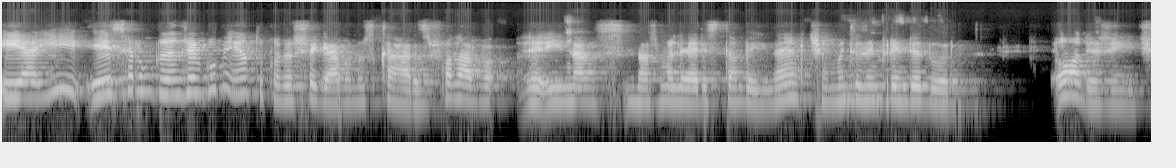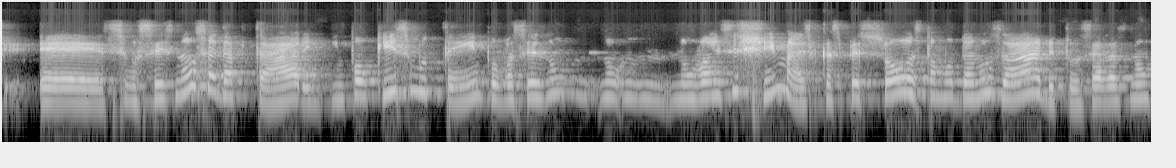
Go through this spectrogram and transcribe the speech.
E aí, esse era um grande argumento quando eu chegava nos caras, eu falava, é, e nas, nas mulheres também, né? Tinha muitas uhum. empreendedoras. Olha, gente, é, se vocês não se adaptarem, em pouquíssimo tempo vocês não, não, não vão existir mais, porque as pessoas estão mudando os hábitos, elas não,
